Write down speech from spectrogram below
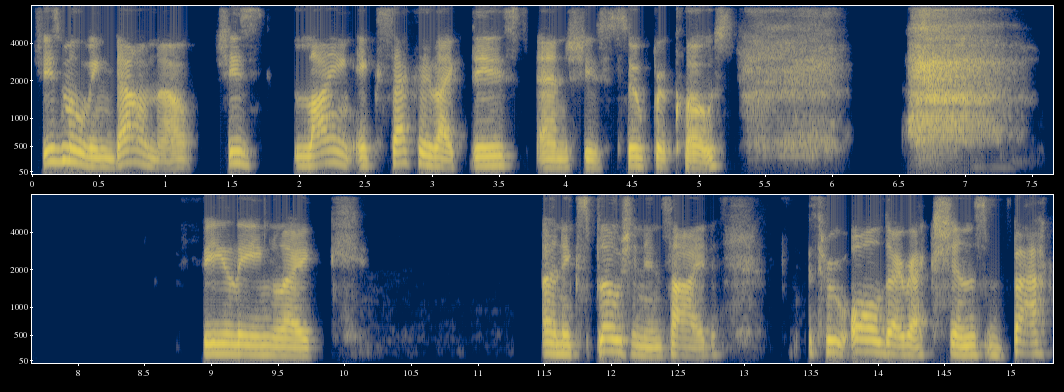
she's moving down now. She's lying exactly like this and she's super close. Feeling like an explosion inside through all directions back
